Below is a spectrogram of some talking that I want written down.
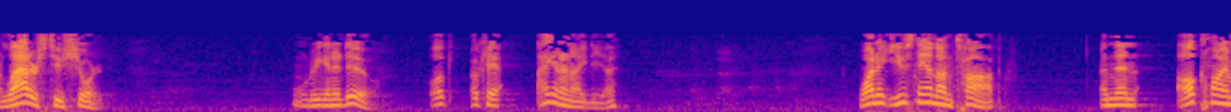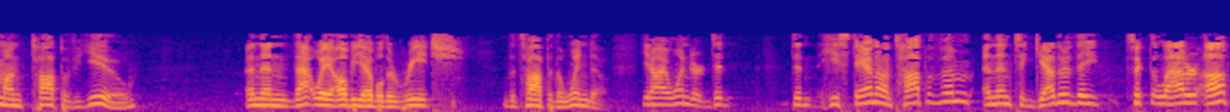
Our ladder's too short. What are we going to do? Okay, I got an idea. Why don't you stand on top, and then I'll climb on top of you, and then that way I'll be able to reach the top of the window. You know, I wonder did did he stand on top of him, and then together they took the ladder up?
